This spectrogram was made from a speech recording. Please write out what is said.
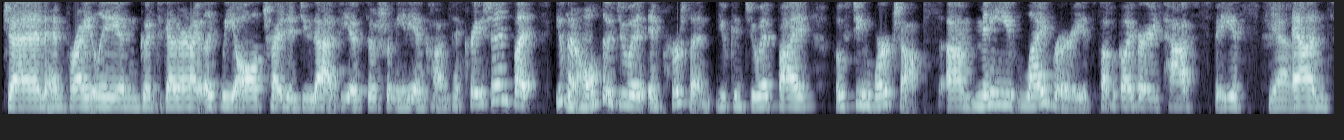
Jen and Brightly and Good Together and I like we all try to do that via social media and content creation, but you can Mhm. also do it in person. You can do it by hosting workshops. Um, many libraries, public libraries, have space yeah and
